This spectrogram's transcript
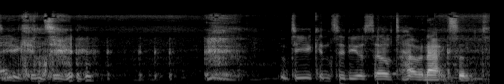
do you consider do you consider yourself to have an accent?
